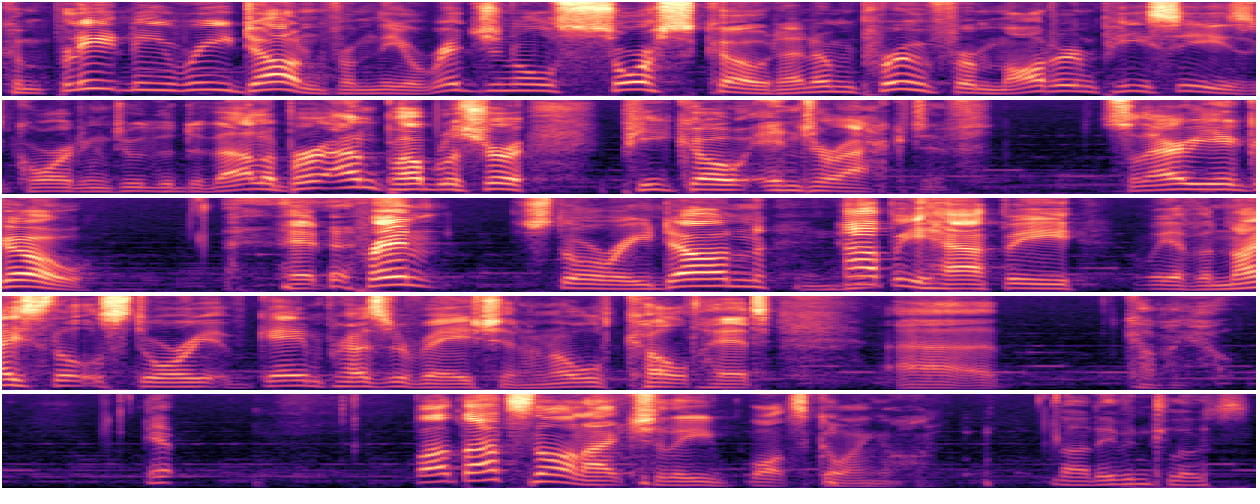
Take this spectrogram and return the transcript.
completely redone from the original source code and improved for modern PCs, according to the developer and publisher Piko Interactive. So there you go. Hit print, story done, happy, happy. We have a nice little story of game preservation, an old cult hit, uh, coming out. But that's not actually what's going on. Not even close.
